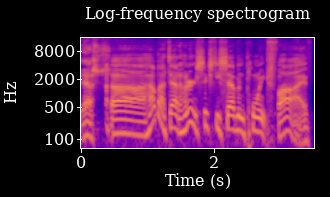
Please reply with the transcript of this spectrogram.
Yes. Uh, how about that? 167.5.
